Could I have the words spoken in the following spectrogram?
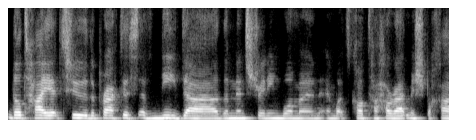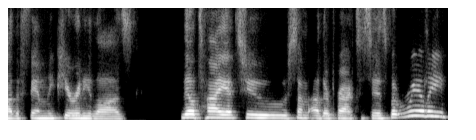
they'll tie it to the practice of Nida, the menstruating woman, and what's called Taharat Mishpacha, the family purity laws. They'll tie it to some other practices, but really,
